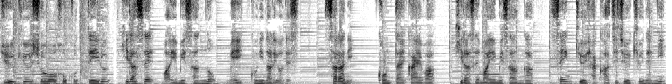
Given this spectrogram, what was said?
19勝を誇っている平瀬真由美さんの姪っ子になるようです。さらに今大会は平瀬真由美さんが1989年に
